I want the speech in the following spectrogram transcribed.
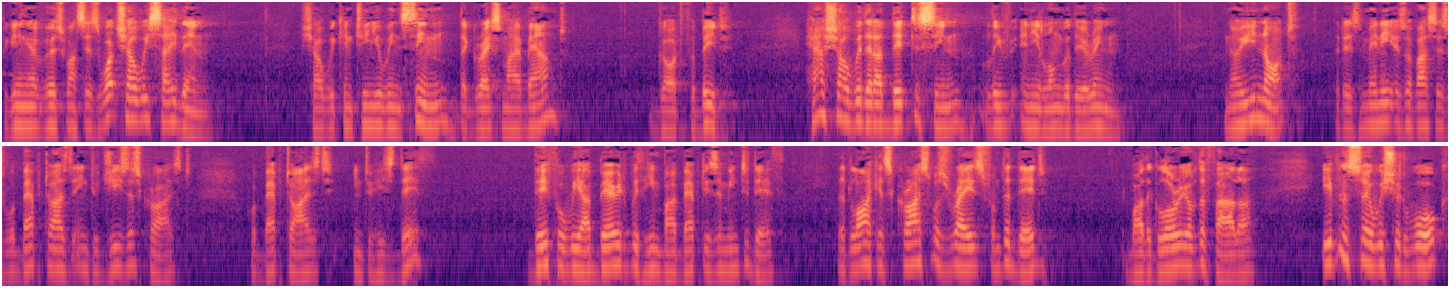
beginning at verse 1 says, What shall we say then? Shall we continue in sin that grace may abound? God forbid. How shall we that are dead to sin live any longer therein? Know ye not that as many as of us as were baptized into Jesus Christ were baptized into his death? Therefore we are buried with him by baptism into death, that like as Christ was raised from the dead by the glory of the Father, even so we should walk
